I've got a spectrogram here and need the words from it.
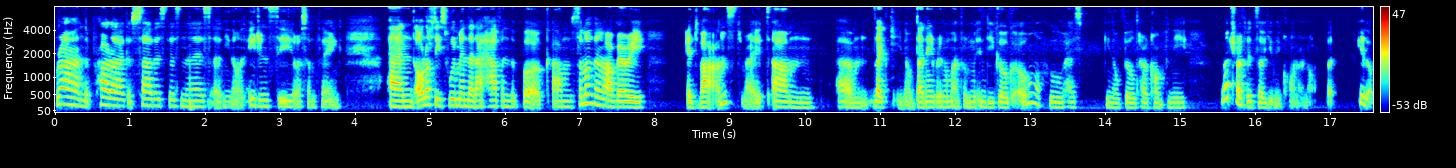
brand, a product, a service business, and you know, an agency or something. And all of these women that I have in the book, um, some of them are very advanced, right? Um, um, like you know, Danae Ringelmann from Indiegogo, who has you know built her company. I'm not sure if it's a unicorn or not, but you know,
